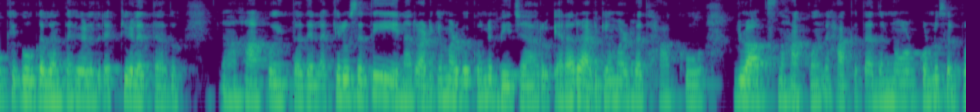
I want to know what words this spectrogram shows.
ಓಕೆ ಗೂಗಲ್ ಅಂತ ಹೇಳಿದ್ರೆ ಕೇಳುತ್ತೆ ಅದು. ಹಾಕು ಇಂಥದ್ದೆಲ್ಲ ಕೆಲವು ಸತಿ ಏನಾದ್ರು ಅಡುಗೆ ಮಾಡಬೇಕು ಅಂದರೆ ಬೇಜಾರು. ಯಾರಾದ್ರು ಅಡುಗೆ ಮಾಡಿರೋದು ಹಾಕು, ವ್ಲಾಗ್ಸ್ನ ಹಾಕು ಅಂದರೆ ಹಾಕುತ್ತೆ. ಅದನ್ನು ನೋಡಿಕೊಂಡು ಸ್ವಲ್ಪ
